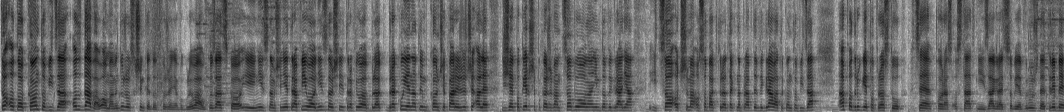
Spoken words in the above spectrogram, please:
to oto konto widza oddawał. O, mamy dużą skrzynkę do otworzenia w ogóle, wow, kozacko. I nic nam się nie trafiło, nic nam się nie trafiło, brak, brakuje na tym koncie parę rzeczy, ale dzisiaj po pierwsze pokażę wam co było na nim do wygrania i co otrzyma osoba, która tak naprawdę wygrała to konto widza, a po drugie po prostu chcę po raz ostatni zagrać sobie w różne tryby,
